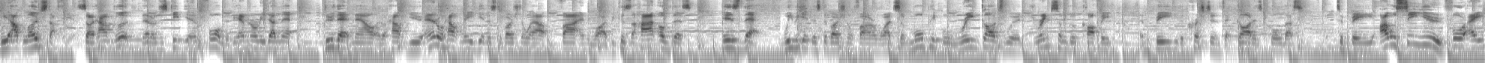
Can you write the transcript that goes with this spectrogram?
we upload stuff here. So, how good? That'll just keep you informed. If you haven't already done that, do that now. It'll help you and it'll help me get this devotional out far and wide because the heart of this is that we would get this devotional far and wide so more people read God's word, drink some good coffee, and be the Christians that God has called us to be. I will see you for a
